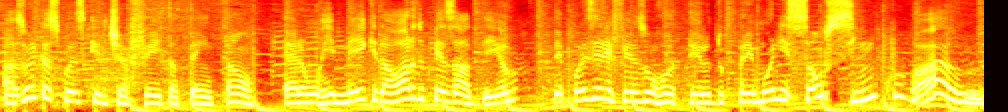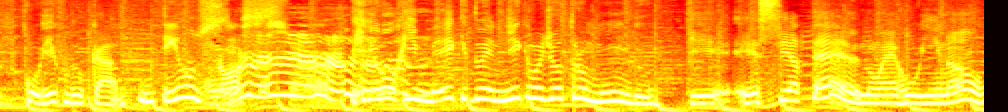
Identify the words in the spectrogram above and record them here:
As únicas coisas que ele tinha feito até então eram um remake da Hora do Pesadelo, depois ele fez um roteiro do Premonição 5, ó o currículo do cara. Deus. Nossa. E o remake do Enigma de Outro Mundo. Que esse até não é ruim, não.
